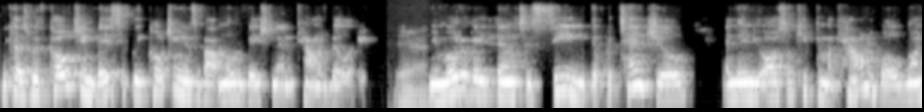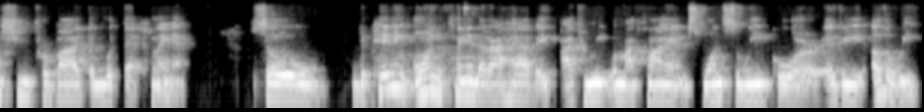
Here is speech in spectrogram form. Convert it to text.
because with coaching basically coaching is about motivation and accountability Yeah. you motivate them to see the potential and then you also keep them accountable once you provide them with that plan. So depending on the plan that i have i can meet with my clients once a week or every other week.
